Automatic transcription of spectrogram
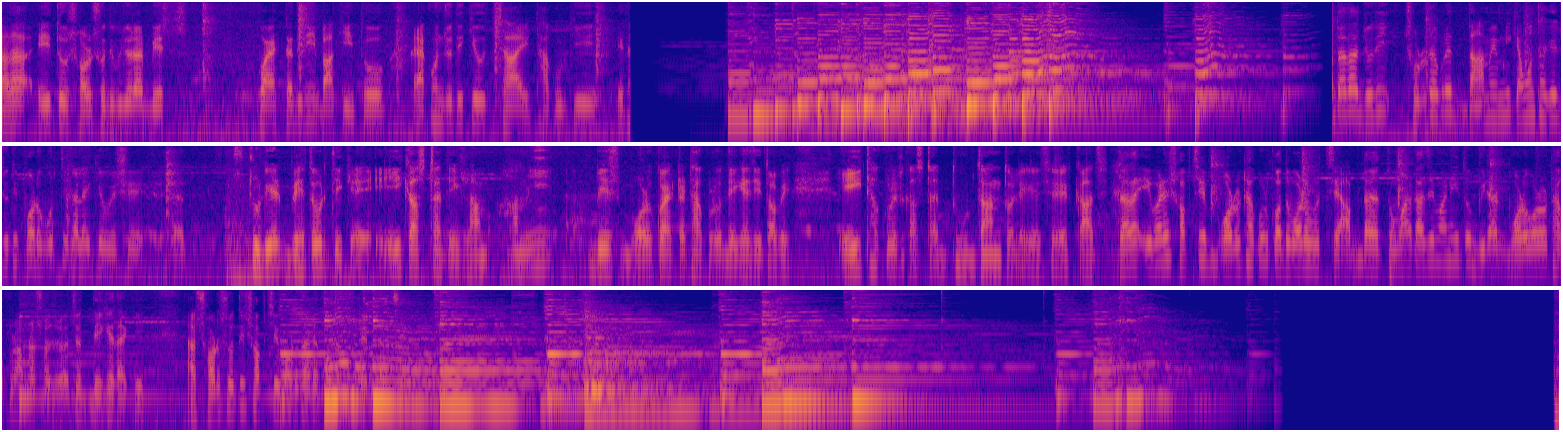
দাদা, এই তো সরস্বতী পুজোর আর বেশ কয়েকটা দিনই বাকি, তো এখন যদি কেউ চায়, ঠাকুর কি এখানে দাদা, যদি ছোট ঠাকুরের দাম এমনি কেমন থাকে, যদি পরবর্তীকালে কেউ এসে স্টুডিওর ভেতর থেকে এই কাজটা দেখলাম। আমি বেশ বড় কয়েকটা ঠাকুরও দেখেছি, তবে এই ঠাকুরের কাজটা দুর্দান্ত লেগেছে এর কাজ। দাদা, এবারে সবচেয়ে বড় ঠাকুর কত বড় হচ্ছে? আপনার, তোমার কাছে মানেই তো বিরাট বড় বড় ঠাকুর আমরা সচরাচর দেখে থাকি। আর সরস্বতী সবচেয়ে বড় তাহলে কত ফুটের যাচ্ছে?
